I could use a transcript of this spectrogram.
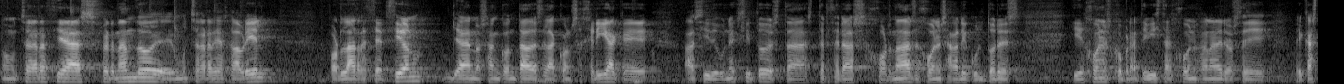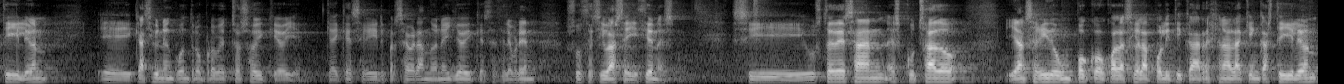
Muchas gracias, Fernando. Eh, muchas gracias, Gabriel, por la recepción. Ya nos han contado desde la consejería que ha sido un éxito estas terceras jornadas de jóvenes agricultores y de jóvenes cooperativistas, jóvenes ganaderos de, Castilla y León, eh, sido un encuentro provechoso y que, oye, que hay que seguir perseverando en ello y que se celebren sucesivas ediciones. Si ustedes han escuchado y han seguido un poco cuál ha sido la política regional aquí en Castilla y León,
